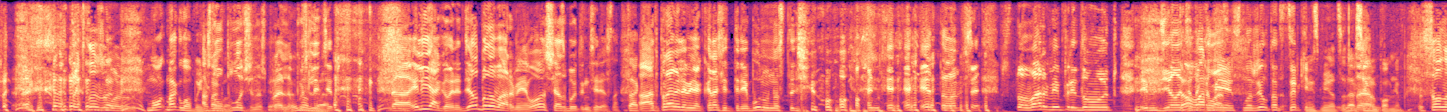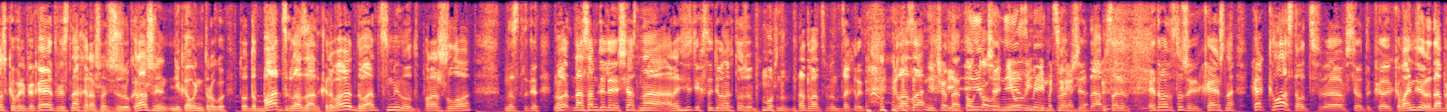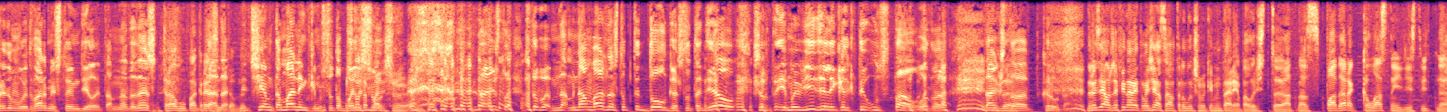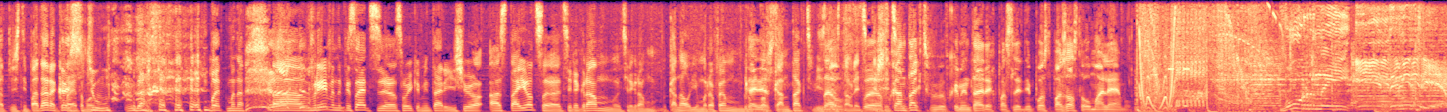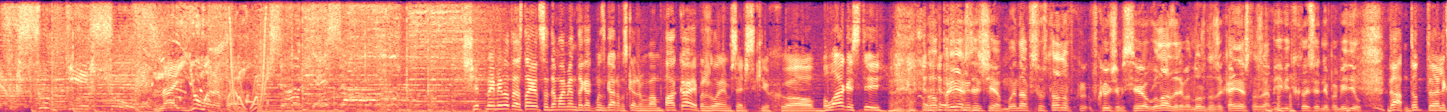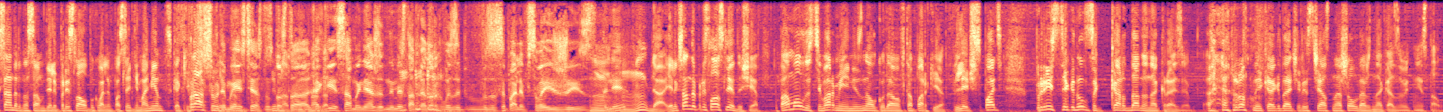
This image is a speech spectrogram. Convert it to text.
Так тоже можно. Мо- Могло быть. А что, уплочено ж, правильно? Ну Пусть да. летит. Илья говорит, дело было в армии. Вот сейчас будет интересно. А отправили меня красить трибуну на стадионе. Это вообще, что армии придумывают им делать, Кто в армии класс. служил, тот в цирке не смеется, да, все мы помним. Солнышко припекает, весна хорошо. Сижу крашу, никого не трогаю. Тут бац, глаза открывают, 20 минут прошло на стадион. Ну, на самом деле, сейчас на российских стадионах тоже можно на 20 минут закрыть глаза. Ничего, да, толкового не изменится вообще, да. абсолютно. Это вот, слушай, конечно, как классно вот все командиры, да, придумывают в армии, что им делать. Там надо, знаешь... Траву покрасить там? Чем-то маленьким, что-то большое. Что-то большое. Да, что- чтобы нам, нам важно, чтобы ты долго что-то делал, чтобы ты, и мы видели, как ты устал. Вот, вот. Так что круто. Друзья, уже в финале этого часа автор лучшего комментария получит э, от нас подарок. Классный, действительно, отличный подарок. Костюм. Поэтому, да, Бэтмена. А, Время написать э, свой комментарий еще остается. Телеграм, телеграм-канал Юмор ФМ, группа Конечно. ВКонтакте, везде Да, оставляйте, в, э, пишите. ВКонтакте, в комментариях последний пост. Пожалуйста, умоляем. Бурный на Юмор ФМ. Считанные минуты остаются до момента, как мы с Гаром скажем вам пока и пожелаем всяческих э, благостей. Но прежде чем мы на всю страну вк- включим Серегу Лазарева, нужно же, конечно же, объявить, кто сегодня победил. Да, тут Александр, на самом деле, прислал буквально в последний момент. Каких, Спрашивали мы, естественно, то, 17 что какие самые неожиданные места, в которых вы, за- вы засыпали в своей жизни. Да, и Александр прислал следующее. По молодости в армии не знал, куда в автопарке лечь спать, пристегнулся к кардану на кразе. Ротный, когда через час нашел, даже наказывать не стал.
